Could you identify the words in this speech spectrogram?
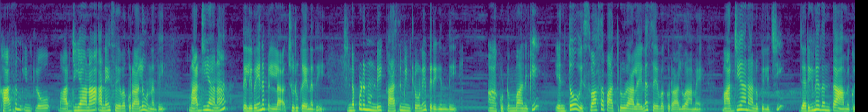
ఖాసం ఇంట్లో మార్జియానా అనే సేవకురాలు ఉన్నది. మార్జియానా తెలివైన పిల్ల చురుకైనది. చిన్నప్పటి నుండి కాసిం ఇంట్లోనే పెరిగింది. ఆ కుటుంబానికి ఎంతో విశ్వాసపాత్రురాలైన సేవకురాలు ఆమె. మార్జియానాను పిలిచి జరిగినదంతా ఆమెకు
